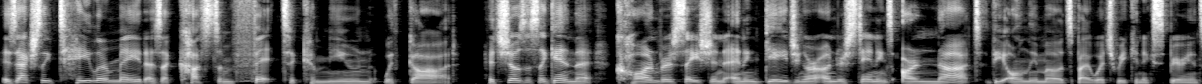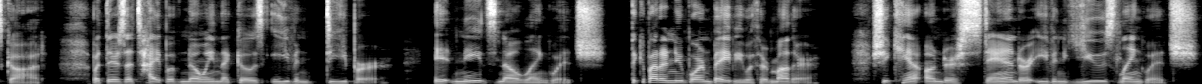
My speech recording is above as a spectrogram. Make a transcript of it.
is actually tailor made as a custom fit to commune with God. It shows us again that conversation and engaging our understandings are not the only modes by which we can experience God. But there's a type of knowing that goes even deeper. It needs no language. Think about a newborn baby with her mother. She can't understand or even use language.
